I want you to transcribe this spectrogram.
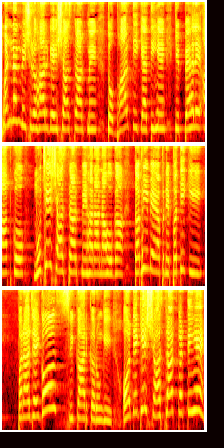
मंडन मिश्र हार गए शास्त्रार्थ में तो भारती कहती हैं कि पहले आपको मुझे शास्त्रार्थ में हराना होगा, तभी मैं अपने पति की पराजय को स्वीकार करूँगी। और देखिए, शास्त्रार्थ करती हैं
